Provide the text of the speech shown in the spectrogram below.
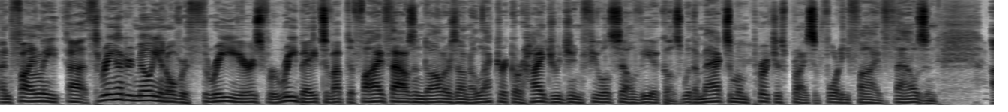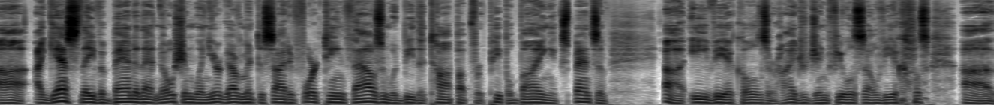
And finally, uh, three hundred million over three years for rebates of up to five thousand dollars on electric or hydrogen fuel cell vehicles, with a maximum purchase price of forty five 5,000. Uh, I guess they've abandoned that notion when your government decided 14,000 would be the top up for people buying expensive uh, e vehicles or hydrogen fuel cell vehicles. Uh,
